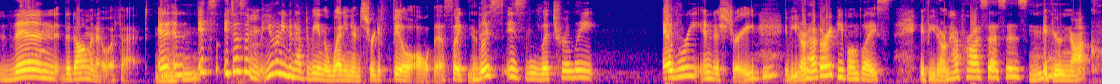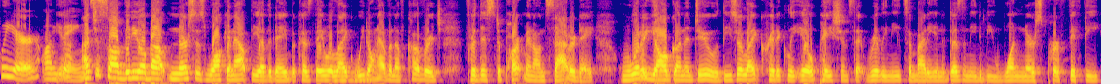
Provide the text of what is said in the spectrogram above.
Mm-hmm. then the domino effect. And, and it's it doesn't you don't even have to be in the wedding industry to feel all this. Like this is literally every industry, Mm-hmm. if you don't have the right people in place, if you don't have processes, if you're not clear on Mm-hmm. Yeah. things, I just saw a video about nurses walking out the other day because they were like, we don't have enough coverage for this department on Saturday. What are y'all going to do? These are like critically ill patients that really need somebody, and it doesn't need to be one nurse per 50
